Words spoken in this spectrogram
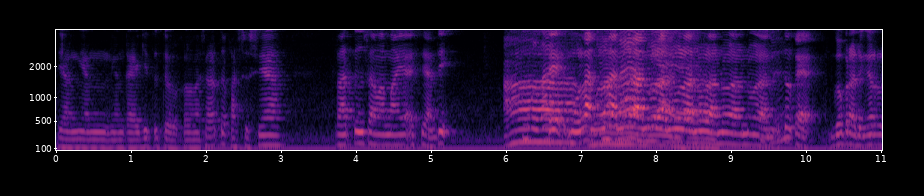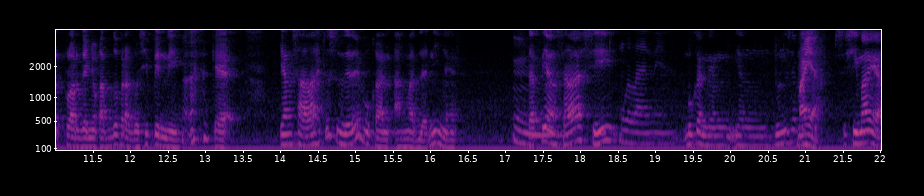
yang yang yang kayak gitu tuh kalau nggak salah tuh kasusnya Ratu sama Maya Estianti Ah, eh Mulan Mulan Mulan Mulan, Mulan iya, Mulan iya. Mulan Mulan itu kayak gue pernah dengar keluarga nyokap gue pernah gosipin nih kayak yang salah itu sebenarnya bukan Ahmad Dhaninya Hmm. tapi yang salah si Mulannya. bukan yang yang dulu siapa Maya. si, si Maya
